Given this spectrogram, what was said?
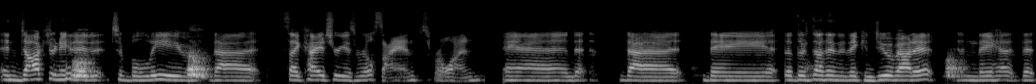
indoctrinated to believe that psychiatry is real science for one and that they that there's nothing that they can do about it and they had that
